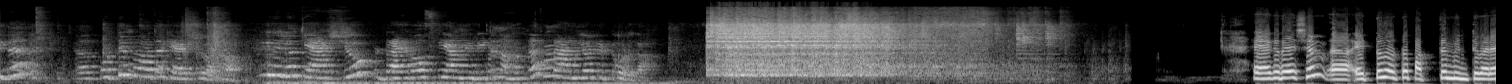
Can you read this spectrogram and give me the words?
ഇത് പൊട്ടിപ്പോവാത്ത ക്യാഷു കേട്ടോ ഇതിലോ ക്യാഷു ഡ്രൈ റോസ്റ്റ് ചെയ്യാൻ വേണ്ടിയിട്ട് നമുക്ക് പാനിലോട്ട് ഇട്ട് കൊടുക്കാം. ഏകദേശം എട്ട് തൊട്ട് പത്ത് മിനിറ്റ് വരെ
